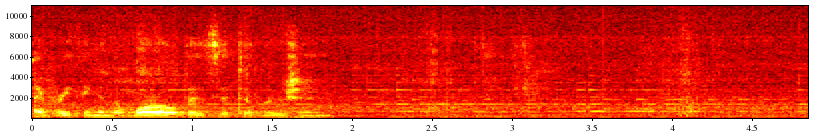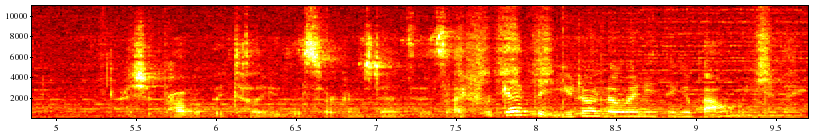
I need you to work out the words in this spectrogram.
everything in the world is a delusion. I should probably tell you the circumstances. I forget that you don't know anything about me, and I,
